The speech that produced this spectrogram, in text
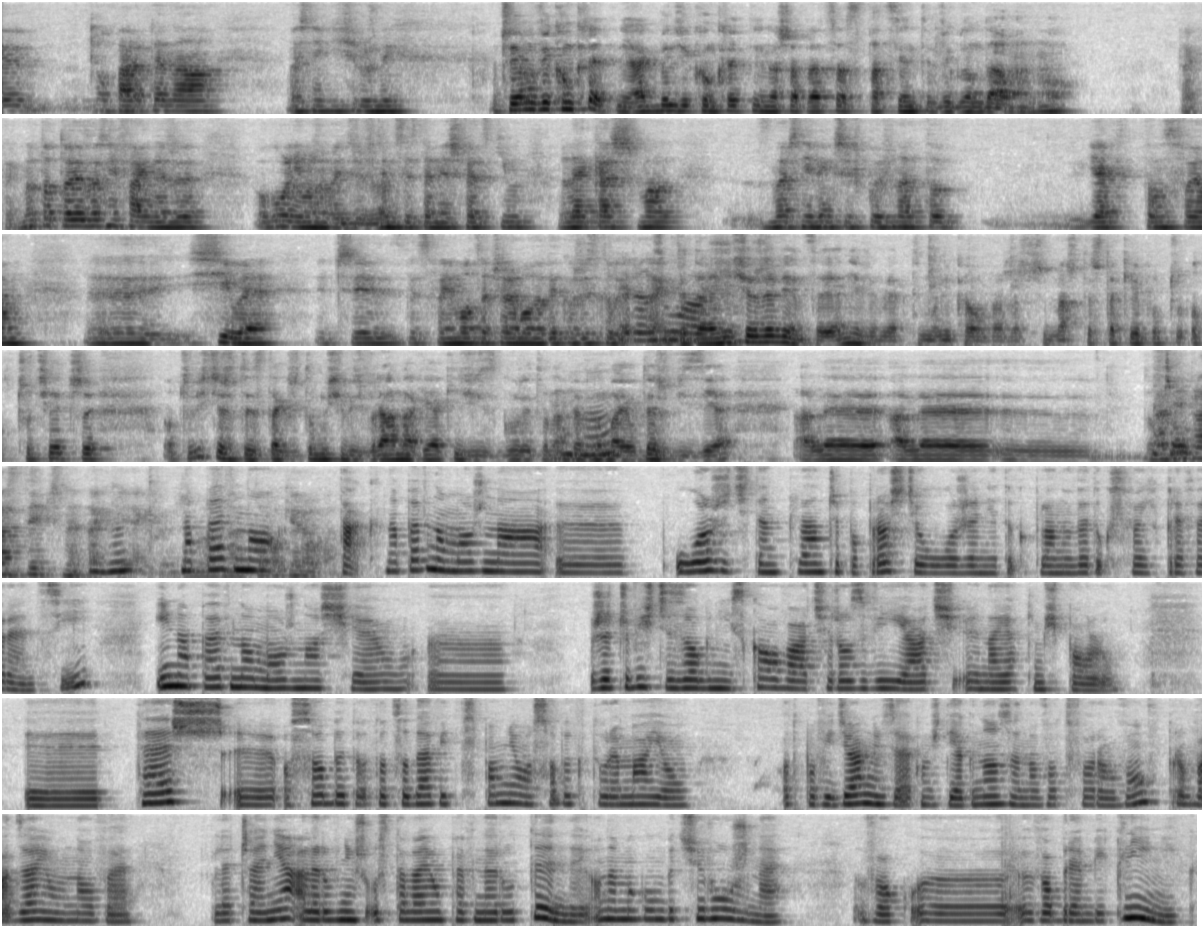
oparte na właśnie jakichś różnych Znaczy ja mówię konkretnie, jak będzie konkretnie nasza praca z pacjentem wyglądała. Mhm. No. Tak, tak. No to to jest właśnie fajne, że ogólnie można powiedzieć, że w tym systemie szwedzkim lekarz ma znacznie większy wpływ na to, jak tą swoją y, siłę czy te swoje moce przerobowe wykorzystuje. Tak? Wydaje mi się, że więcej. Ja nie wiem, jak Ty Monika uważasz. Czy masz też takie odczucie, czy oczywiście, że to jest tak, że to musi być w ramach jakiejś i z góry, to na Mhm. pewno mają też wizję, ale, ale yy, no Bardziej są- plastyczne takie Mhm. jakby, że Na można pewno- to pokierować. Tak, na pewno można y, ułożyć ten plan, czy poprosić o ułożenie tego planu według swoich preferencji i na pewno można się y, rzeczywiście zogniskować, rozwijać y, na jakimś polu. Y, Też osoby, to, to co Dawid wspomniał, osoby, które mają odpowiedzialność za jakąś diagnozę nowotworową, wprowadzają nowe leczenia, ale również ustalają pewne rutyny. One mogą być różne y, w obrębie klinik.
